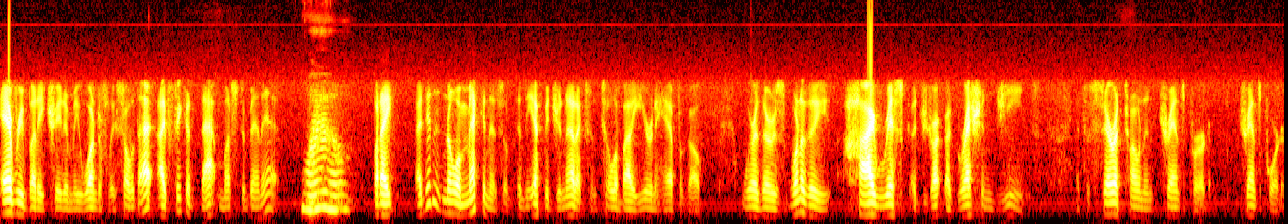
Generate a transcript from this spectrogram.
everybody treated me wonderfully. So that I figured that must have been it Wow. but I, I didn't know a mechanism in the epigenetics until about a year and a half ago, where there's one of the high risk aggr- aggression genes. It's a serotonin transporter, transporter,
